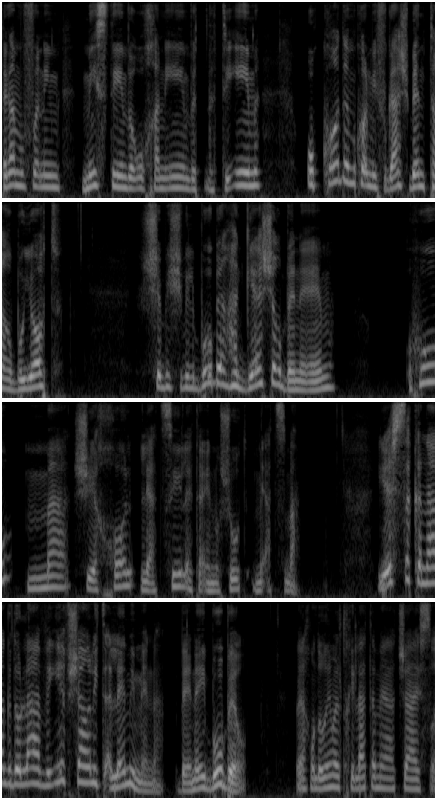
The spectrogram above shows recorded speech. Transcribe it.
וגם במובנים מיסטיים ורוחניים ודתיים, הוא קודם כל מפגש בין תרבויות, שבשביל בובר הגשר ביניהם הוא מה שיכול להציל את האנושות מעצמה. יש סכנה גדולה ואי אפשר להתעלם ממנה, בעיני בובר, ואנחנו מדברים על תחילת המאה ה-19,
